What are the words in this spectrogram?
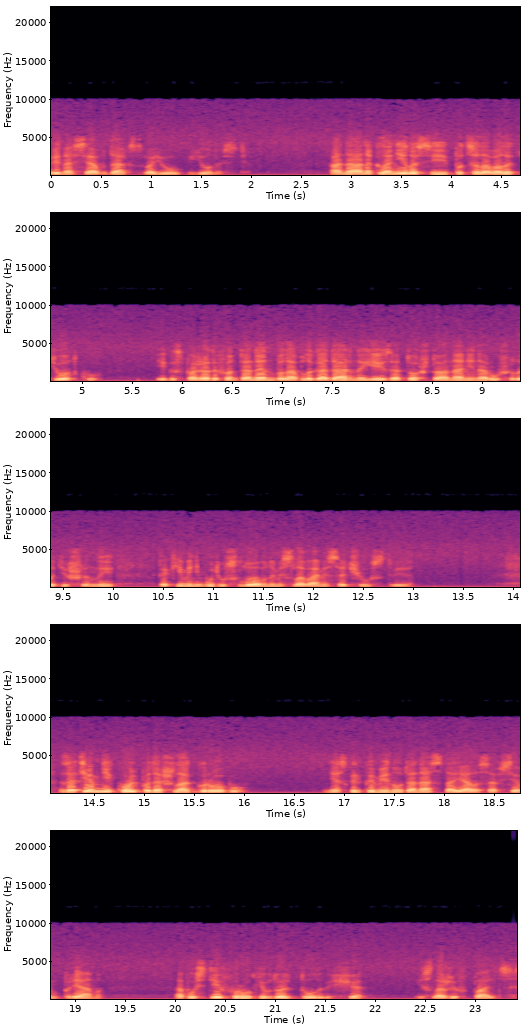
принося в дар свою юность. Она наклонилась и поцеловала тетку, и госпожа де Фонтанен была благодарна ей за то, что она не нарушила тишины какими-нибудь условными словами сочувствия. Затем Николь подошла к гробу. Несколько минут она стояла совсем прямо, опустив руки вдоль туловища и сложив пальцы.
